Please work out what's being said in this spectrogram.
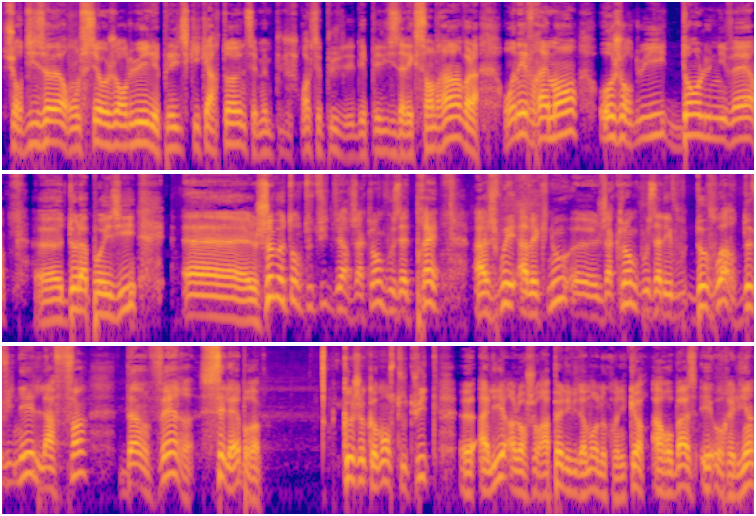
Sur Deezer, on le sait aujourd'hui, les playlists qui cartonnent, c'est même plus, je crois que c'est plus des playlists d'Alexandrin. Voilà, on est vraiment aujourd'hui dans l'univers de la poésie. Euh, je me tourne tout de suite vers Jacques Lang. Vous êtes prêt à jouer avec nous Euh, Jacques Lang, vous allez devoir deviner la fin d'un vers célèbre que je commence tout de suite euh, à lire. Alors je rappelle évidemment nos chroniqueurs Arrobase et Aurélien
